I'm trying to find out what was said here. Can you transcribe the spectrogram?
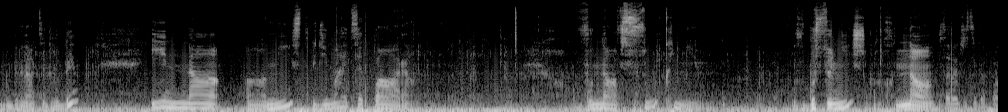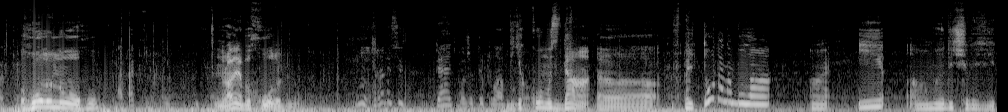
12 годин, і на міст підіймається пара. Вона в сукні, в босоніжках на голу ногу. А так, ну, Ну, реально було холодно. ну, градусів 5, може, тепла В якомусь, да, е, в пальто вона була, е, і молодий чоловік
